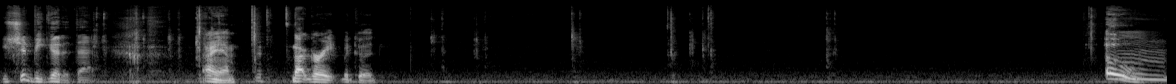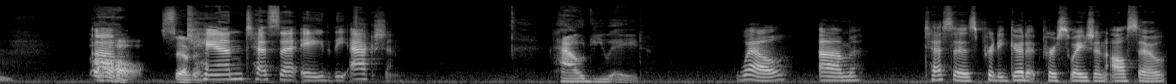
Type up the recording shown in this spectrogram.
You should be good at that. I am not great, but good. Oh, oh, seven. Can Tessa aid the action? How do you aid? Well, um, Tessa is pretty good at persuasion, also,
